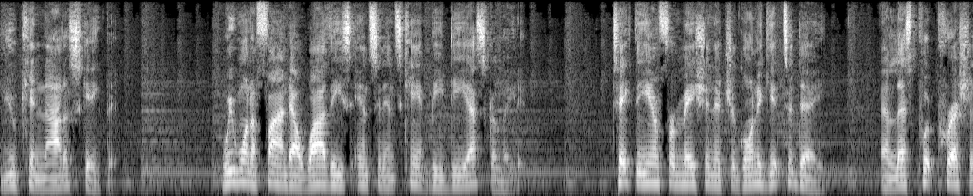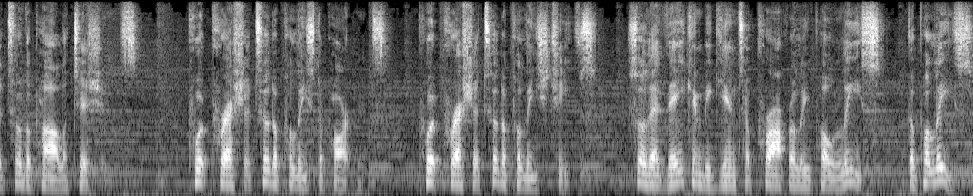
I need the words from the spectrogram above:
You cannot escape it. We want to find out why these incidents can't be de-escalated. Take the information that you're going to get today and let's put pressure to the politicians. Put pressure to the police departments. Put pressure to the police chiefs so that they can begin to properly police the police.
